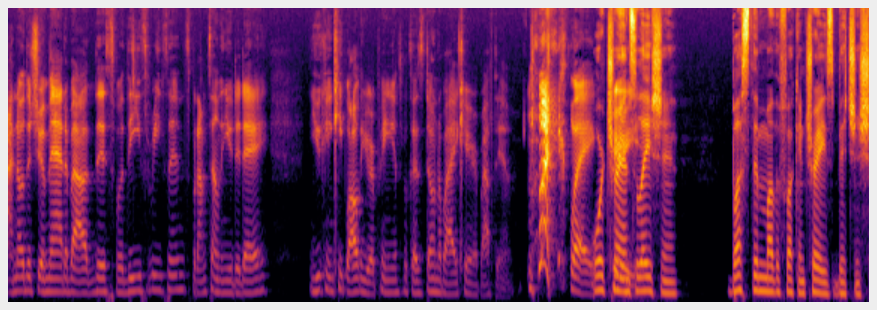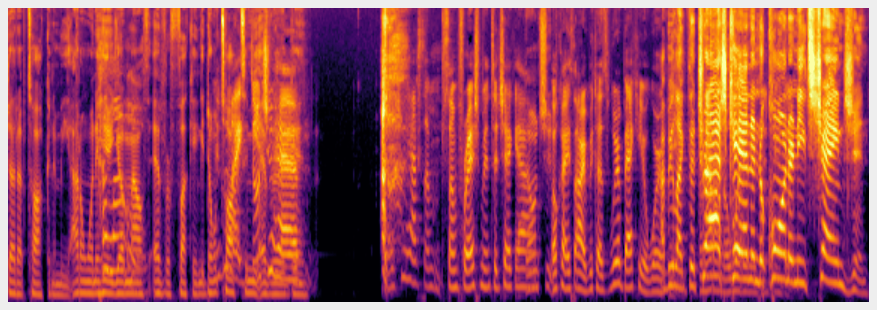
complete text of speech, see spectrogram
I know that you're mad about this for these reasons, but I'm telling you today, you can keep all of your opinions because don't nobody care about them. like like Or period. translation. Bust them motherfucking trays, bitch, and shut up talking to me. I don't want to hear your mouth ever fucking. Don't talk like, to me don't ever you have, again. Don't you have some some freshmen to check out? Don't you- Okay, sorry, because we're back here working. I'd be like, the and I don't trash can in the corner needs changing.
